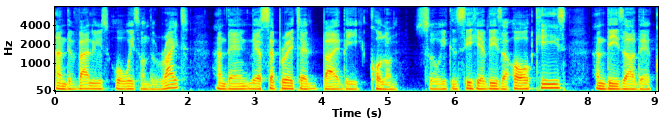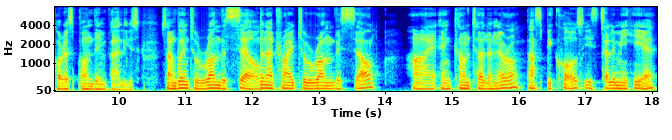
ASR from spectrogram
and the value is always on the right and then they are separated by the colon. So you can see here these are all keys and these are their corresponding values. So I'm going to run the cell. When I try to run the cell, I encountered an error. That's because it's telling me here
